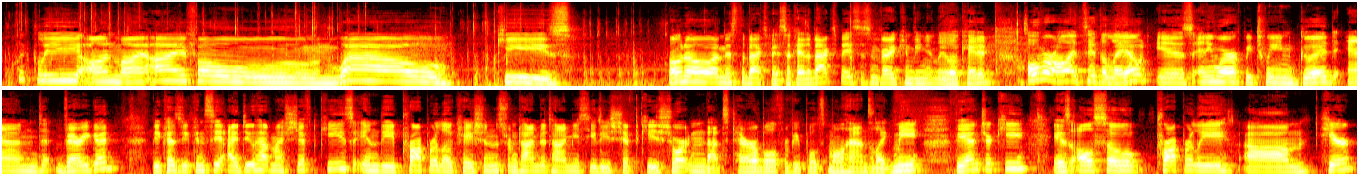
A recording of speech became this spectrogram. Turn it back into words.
quickly on my iPhone. Wow! Keys. Oh no, I missed the backspace. Okay, the backspace isn't very conveniently located. Overall, I'd say the layout is anywhere between good and very good because you can see I do have my shift keys in the proper locations. From time to time, you see these shift keys shortened. That's terrible for people with small hands like me. The enter key is also properly um, here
